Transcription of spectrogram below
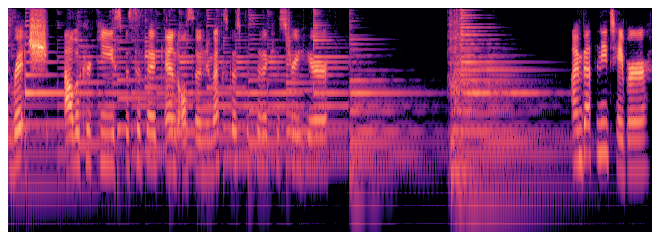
rich Albuquerque specific and also New Mexico specific history here. I'm Bethany Tabor.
